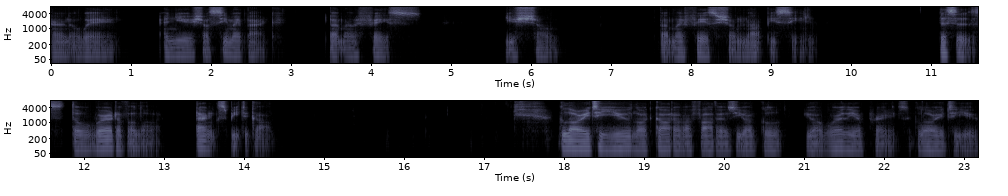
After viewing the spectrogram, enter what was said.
hand away, and you shall see my back, but my face you shall but my face shall not be seen. This is the word of the Lord. Thanks be to God. Glory to you, Lord God of our fathers. You are, gl- you are worthy of praise. Glory to you.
